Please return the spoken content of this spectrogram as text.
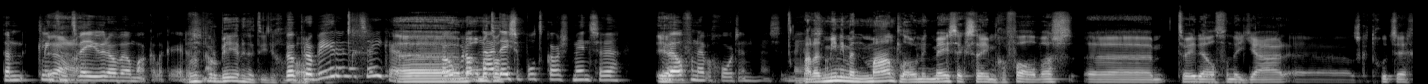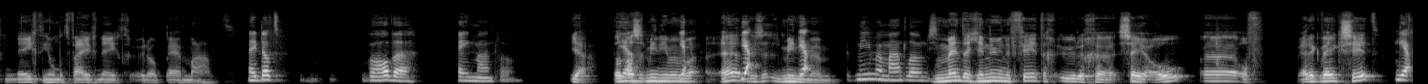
dan klinkt Ja. een 2 euro wel makkelijker. Dus We nou, proberen het in ieder geval. we proberen het zeker. We maar hopen dat na deze podcast mensen er Ja. wel van hebben gehoord en de mensen ermee Maar slag minimum maandloon in het meest extreme geval was uh, tweede helft van dit jaar, als ik het goed zeg, 1995 euro per maand. Nee, dat we hadden één maandloon. Ja, dat Ja. was het minimum. Ja. Hè? Ja. Dus het minimum. Het minimum maandloon Op is het moment dat je nu in een 40-urige CAO eh, of werkweek zit, Ja.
